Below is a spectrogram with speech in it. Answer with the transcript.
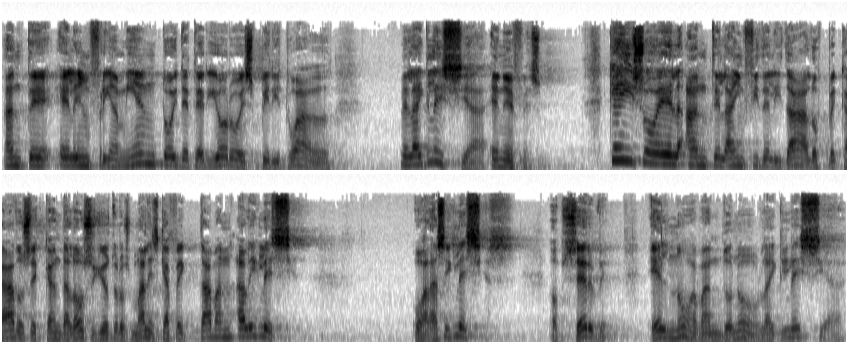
ante el enfriamiento y deterioro espiritual de la iglesia en Éfeso? ¿Qué hizo él ante la infidelidad, los pecados escandalosos y otros males que afectaban a la iglesia o a las iglesias? Observen, él no abandonó la iglesia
